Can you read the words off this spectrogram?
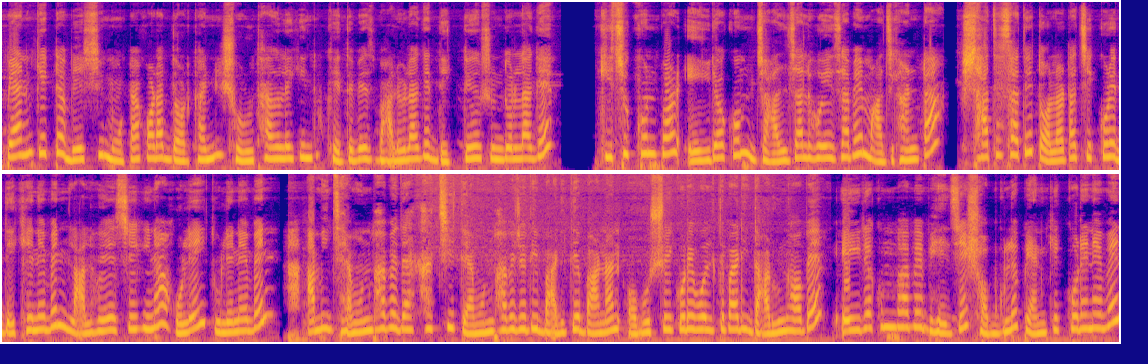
প্যানকেকটা বেশি মোটা করার দরকার নেই, সরু থাকলে কিন্তু খেতে বেশ ভালো লাগে, দেখতেও সুন্দর লাগে। কিছুক্ষণ পর এই রকম জাল জাল হয়ে যাবে মাঝখানটা। সাথে সাথে তলাটা চেক করে দেখে নেবেন, লাল হয়েছে কিনা হলেই তুলে নেবেন। আমি যেমন ভাবে দেখাচ্ছি তেমন ভাবে যদি বাড়িতে বানান, অবশ্যই করে বলতে পারি, দারুণ হবে। এই ভাবে ভেজে সবগুলো প্যানকেক করে নেবেন।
